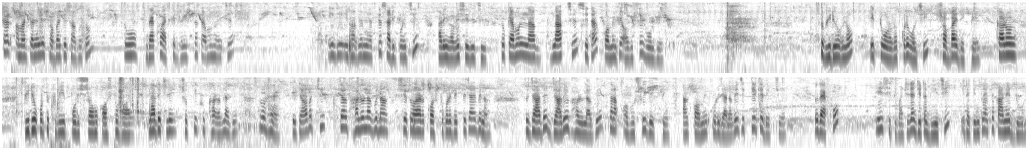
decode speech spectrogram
নমস্কার, আমার চ্যানেলে সবাইকে স্বাগতম। তো দেখো আজকে ড্রেসটা কেমন হয়েছে। এই যে এইভাবে আমি আজকে শাড়ি পরেছি আর এইভাবে সেজেছি। তো কেমন লাগ, লাগছে সেটা কমেন্টে অবশ্যই বলবে। তো ভিডিওগুলো একটু অনুরোধ করে বলছি, সবাই দেখবে। কারণ ভিডিও করতে খুবই পরিশ্রম, কষ্ট হয়। না দেখলে সত্যি খুব খারাপ লাগে। তো হ্যাঁ এটা আবার ঠিক যার ভালো লাগবে না, সে তো আর কষ্ট করে দেখতে চাইবে না। তো যাদের যাদের ভালো লাগবে, তারা অবশ্যই দেখবে আর কমেন্ট করে জানাবে যে কে কে দেখছ। তো দেখো, এই সিটিমাটিটা যেটা দিয়েছি, এটা কিন্তু একটা কানের দুল।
